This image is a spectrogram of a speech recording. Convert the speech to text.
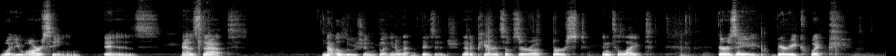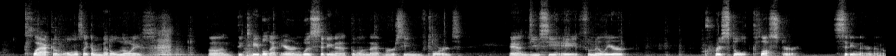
what you are seeing is as that not illusion, but you know, that visage, that appearance of Zura burst into light. There is a very quick clack of almost like a metal noise on the table that Aaron was sitting at, the one that Mercy moved towards. And you see a familiar crystal cluster sitting there now.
